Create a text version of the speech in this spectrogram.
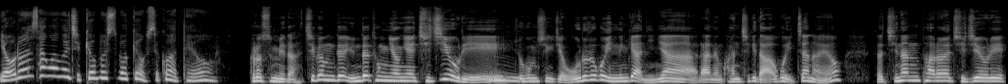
여론 상황을 지켜볼 수밖에 없을 것 같아요. 그렇습니다. 지금 윤 대통령의 지지율이 음. 조금씩 이제 오르고 있는 게 아니냐라는 관측이 나오고 있잖아요. 그래서 지난 8월 지지율이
